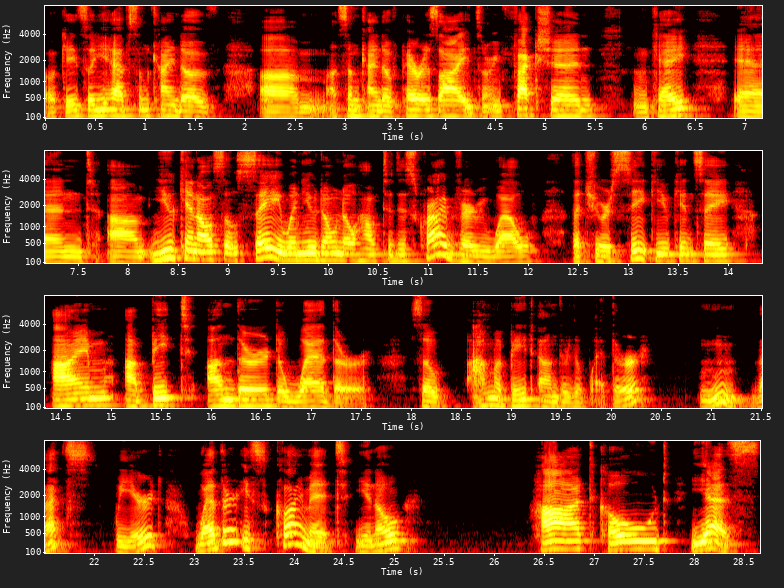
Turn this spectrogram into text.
Okay. So you have some kind of, um, some kind of parasites or infection. Okay. And um, you can also say when you don't know how to describe very well that you're sick, you can say, I'm a bit under the weather. So I'm a bit under the weather. Mm, that's weird. Weather is climate, you know, hot, cold. Yes,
